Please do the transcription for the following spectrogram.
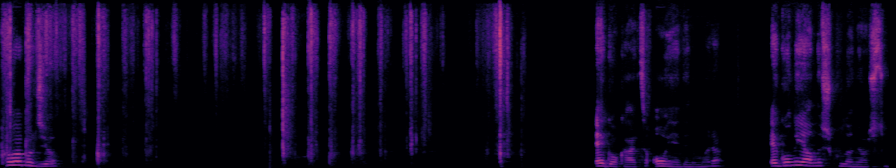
Kova burcu Ego kartı 17 numara. Egonu yanlış kullanıyorsun.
